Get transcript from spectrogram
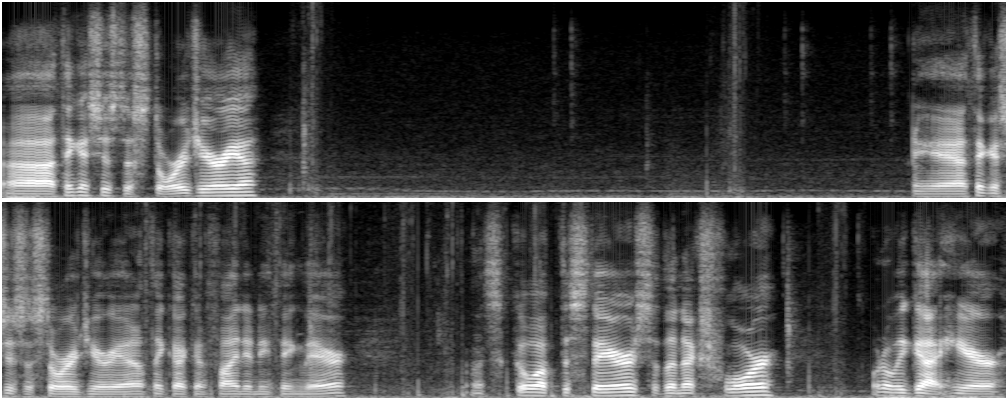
Uh, I think it's just a storage area. Yeah, I think it's just a storage area. I don't think I can find anything there. Let's go up the stairs to the next floor. What do we got here?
